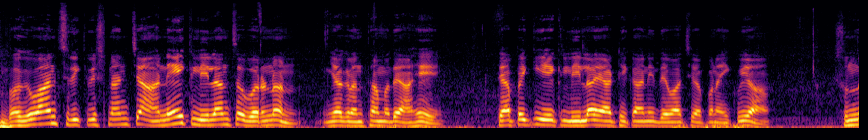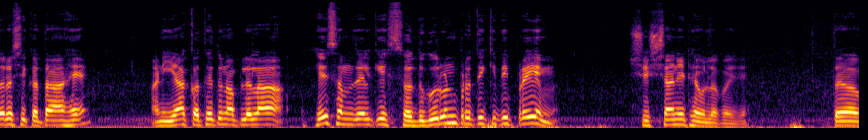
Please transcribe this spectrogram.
भगवान श्रीकृष्णांच्या अनेक लीलांचं वर्णन या ग्रंथामध्ये आहे. त्यापैकी एक लीला या ठिकाणी देवाची आपण ऐकूया. सुंदर अशी कथा आहे आणि या कथेतून आपल्याला हे समजेल की सद्गुरूंप्रती किती प्रेम शिष्याने ठेवलं पाहिजे. तर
